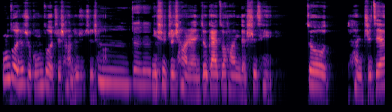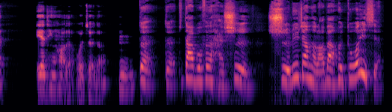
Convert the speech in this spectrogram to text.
工作就是工作，职场就是职场。嗯，对对，你是职场人，你就该做好你的事情，就很直接。也挺好的，我觉得，嗯，对对，就大部分还是史律这样的老板会多一些，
